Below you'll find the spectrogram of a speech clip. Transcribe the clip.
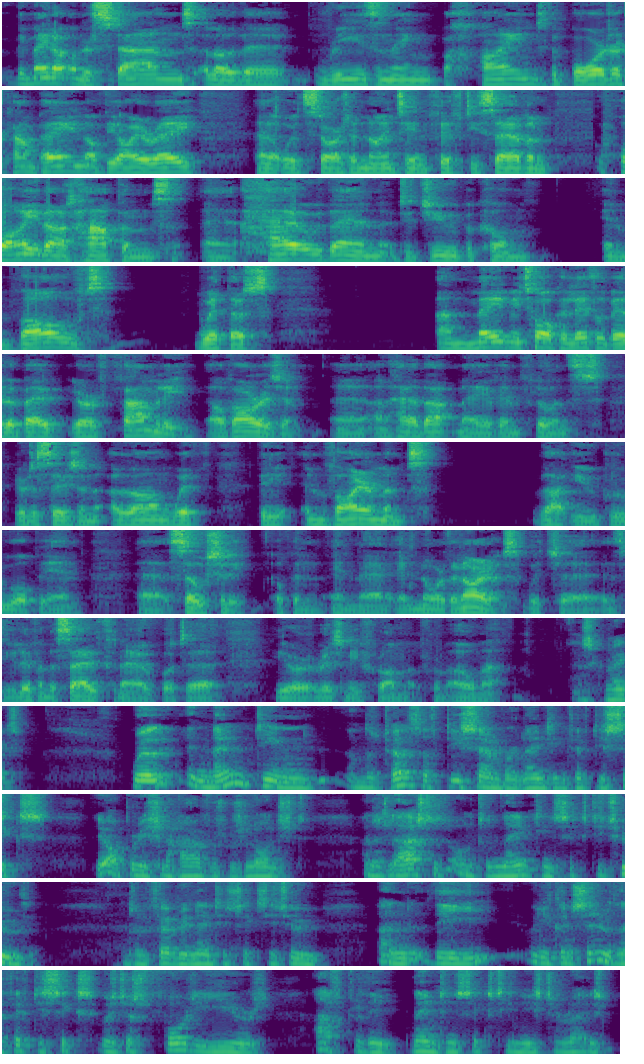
they may not understand a lot of the reasoning behind the border campaign of the IRA, uh, which started in 1957. Why that happened, uh, how then did you become involved with it, and maybe talk a little bit about your family of origin uh, and how that may have influenced your decision, along with the environment that you grew up in uh, socially up in in uh, in Northern Ireland, which uh, is you live in the south now, but uh, you're originally from from Omagh. That's correct. Well, in nineteen on the twelfth of December, nineteen fifty six, the Operation Harvest was launched, and it lasted until nineteen sixty two, until February nineteen sixty two, and the when you consider the fifty six was just forty years after the nineteen sixteen Easter Rising,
